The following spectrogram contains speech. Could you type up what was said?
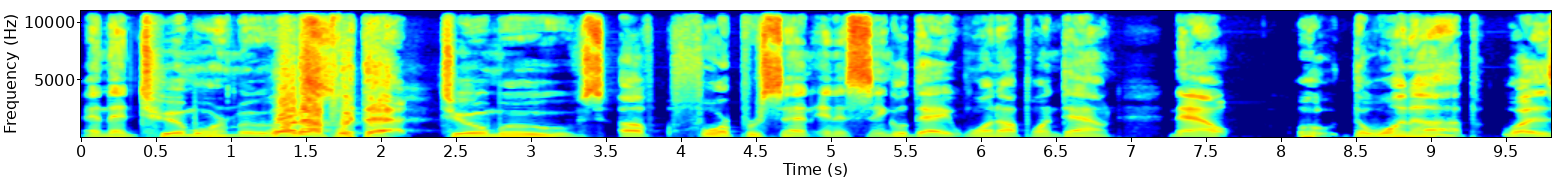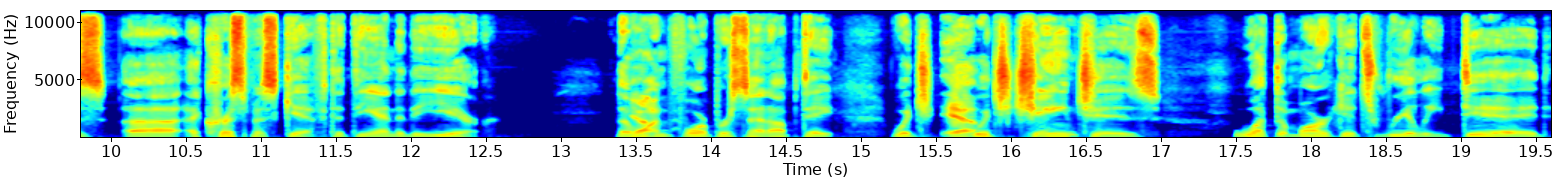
And then two more moves. What up with that? Two moves of 4% in a single day, one up, one down. Now, oh, the one up was uh, a Christmas gift at the end of the year. The yep. one 4% update, which yep. which changes what the markets really did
